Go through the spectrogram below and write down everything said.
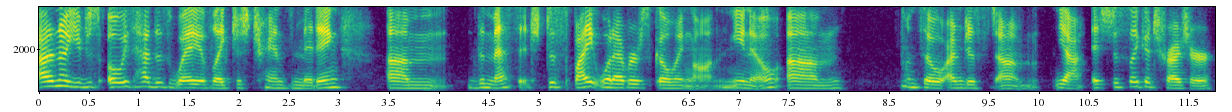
i don't know you've just always had this way of like just transmitting um the message despite whatever's going on you know? Um and so i'm just um yeah it's just like a treasure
